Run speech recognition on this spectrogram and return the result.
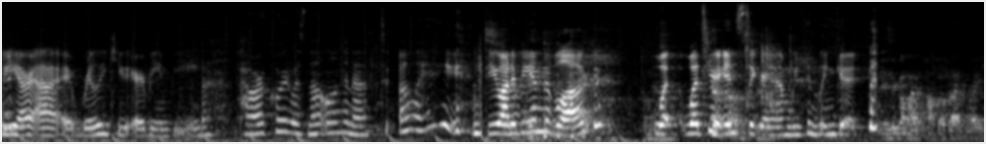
We are at a really cute Airbnb. Power cord was not long enough to. Oh, hey. Do you want to be in the vlog? What What's your Instagram? We can link it. Is it gonna pop up like right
